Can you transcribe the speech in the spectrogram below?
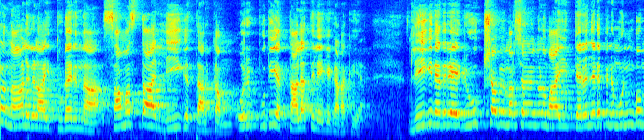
ഏറെ നാളുകളായി തുടരുന്ന സമസ്ത ലീഗ് തർക്കം ഒരു പുതിയ തലത്തിലേക്ക് കടക്കുകയാണ്. ലീഗിനെതിരെ രൂക്ഷ വിമർശനങ്ങളുമായി തെരഞ്ഞെടുപ്പിന് മുൻപും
